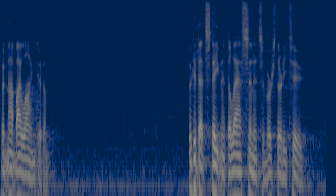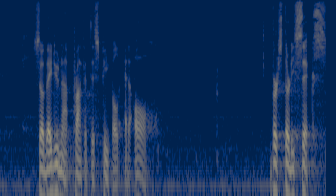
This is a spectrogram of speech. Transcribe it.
But not by lying to them. Look at that statement, the last sentence of verse 32. So they do not profit this people at all. Verse 36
